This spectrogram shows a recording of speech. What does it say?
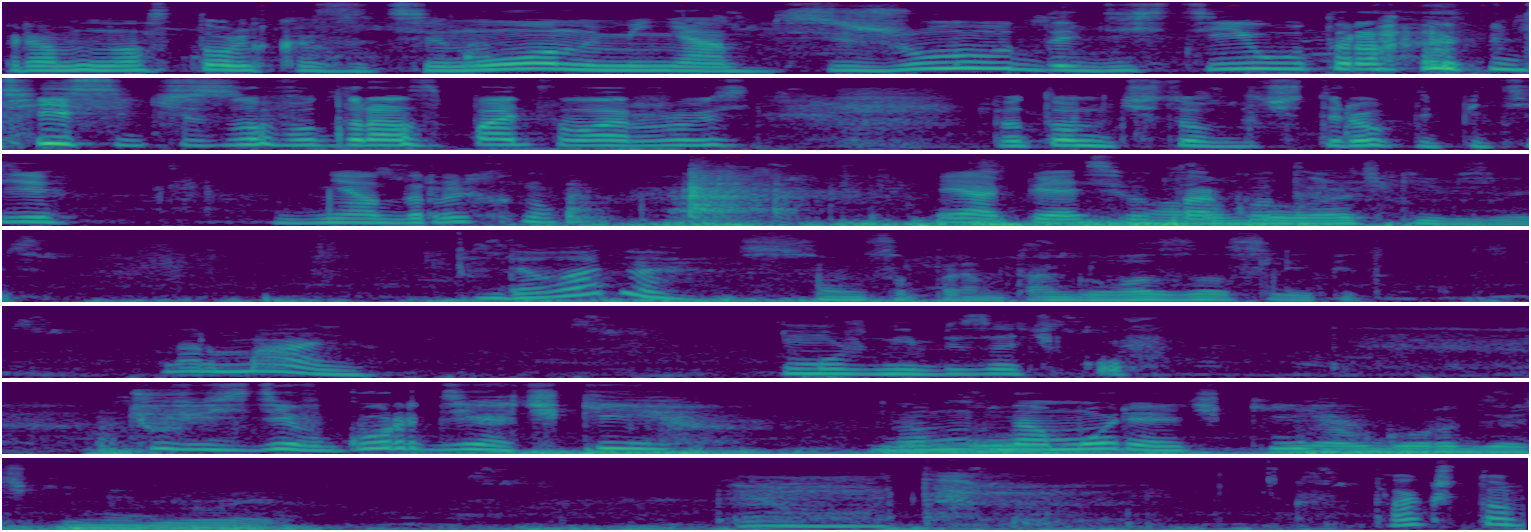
Прям настолько затянуло на меня. Сижу до 10 утра, в 10 часов утра спать ложусь. Потом часов до 4 до 5 дня дрыхну. И опять вот Надо так вот. было очки взять. Да ладно, Солнце прям так глаза слепит. нормально. Можно и без очков. Чё везде в городе очки? На, в на море очки. Я в городе очки не одеваю. Вот. Так что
